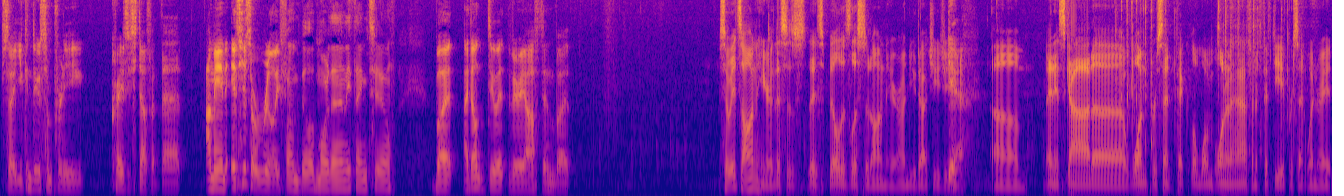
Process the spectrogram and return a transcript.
So you can do some pretty crazy stuff with that. I mean, it's just a really fun build more than anything too. But I don't do it very often. But So it's on here. This is this build is listed on here on u.gg. yeah, Um, and it's got a one percent pick, one one and a half, and a fifty-eight percent win rate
